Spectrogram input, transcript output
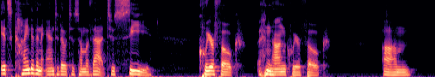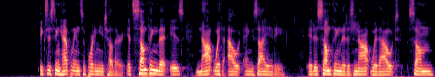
it's kind of an antidote to some of that to see queer folk, and non queer folk, um, existing happily and supporting each other. It's something that is not without anxiety. It is something that is not without some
